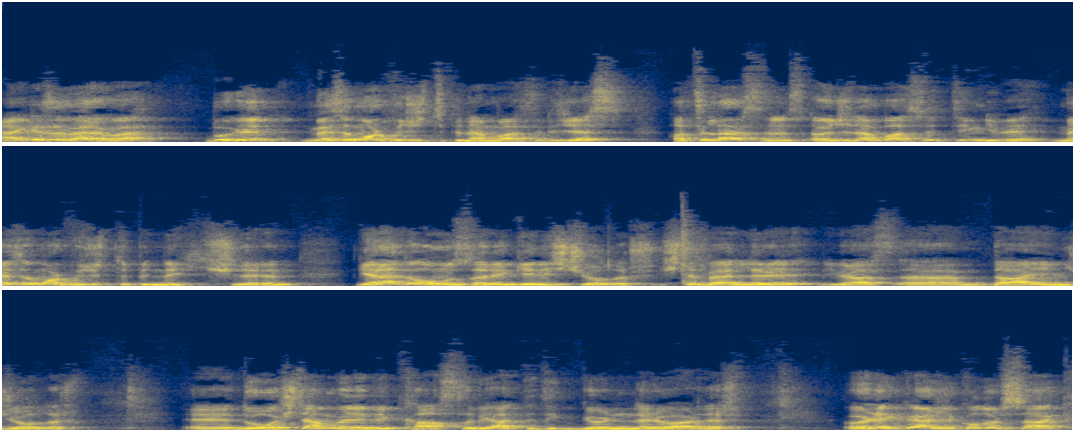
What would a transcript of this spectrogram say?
Herkese merhaba. Bugün mezomorf vücut tipinden bahsedeceğiz. Hatırlarsınız önceden bahsettiğim gibi mezomorf vücut tipindeki kişilerin genelde omuzları genişçe olur. İşte belleri biraz e, daha ince olur. E, doğuştan böyle bir kaslı bir atletik bir görünümleri vardır. Örnek verecek olursak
